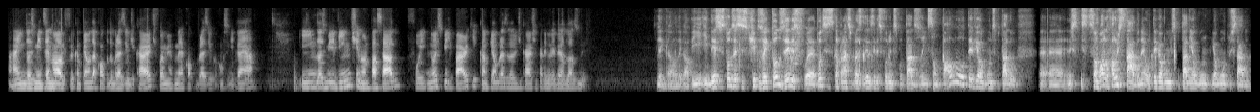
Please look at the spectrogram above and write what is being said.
Aí em 2019 fui campeão da Copa do Brasil de kart, foi a minha primeira Copa do Brasil que eu consegui ganhar. E em 2020, no ano passado, fui no Speed Park campeão brasileiro de kart na categoria graduados B. Legal, legal. E, e, desses todos esses títulos aí, todos eles, é, todos esses campeonatos brasileiros, eles foram disputados em São Paulo ou teve algum disputado é, é, São Paulo? Eu falo estado, né? Ou teve algum disputado em algum em algum outro estado?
